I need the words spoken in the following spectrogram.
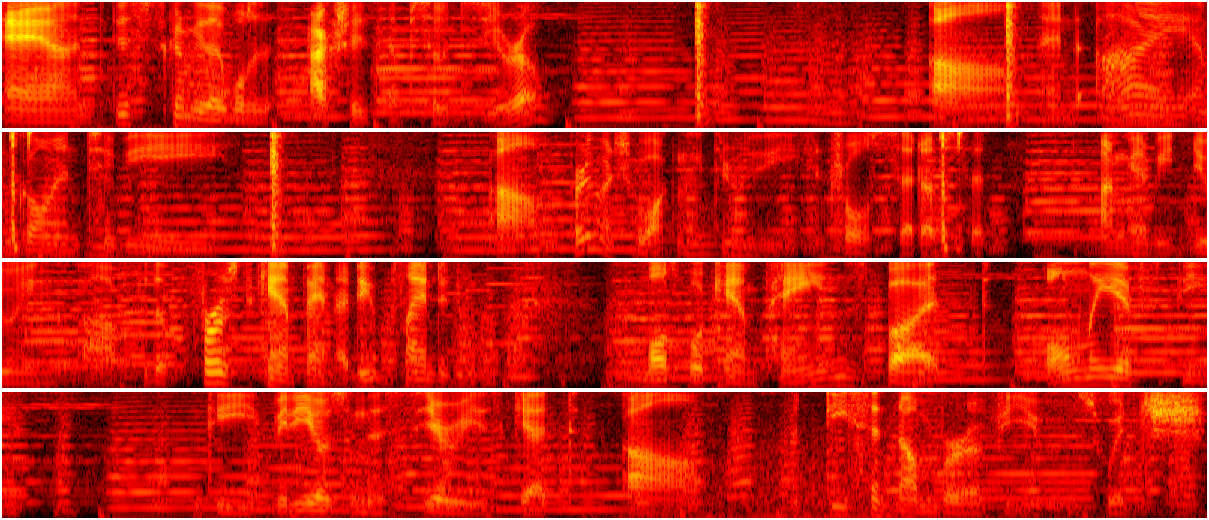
and this is going to be labeled as actually as episode 0. Um, and I am going to be um, pretty much walking you through the control setups that I'm going to be doing uh, for the first campaign. I do plan to do multiple campaigns, but only if the the videos in this series get um, a decent number of views, which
